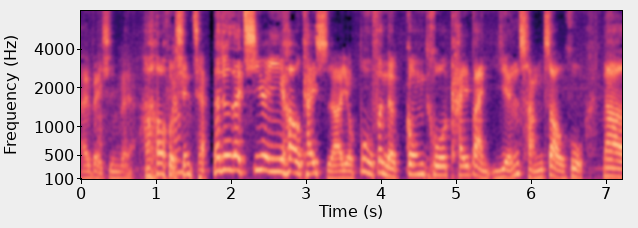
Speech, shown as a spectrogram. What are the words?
台北、新北，好，我先讲，那就是在七月一号开始啊，有部分的公托开办延长照护。那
